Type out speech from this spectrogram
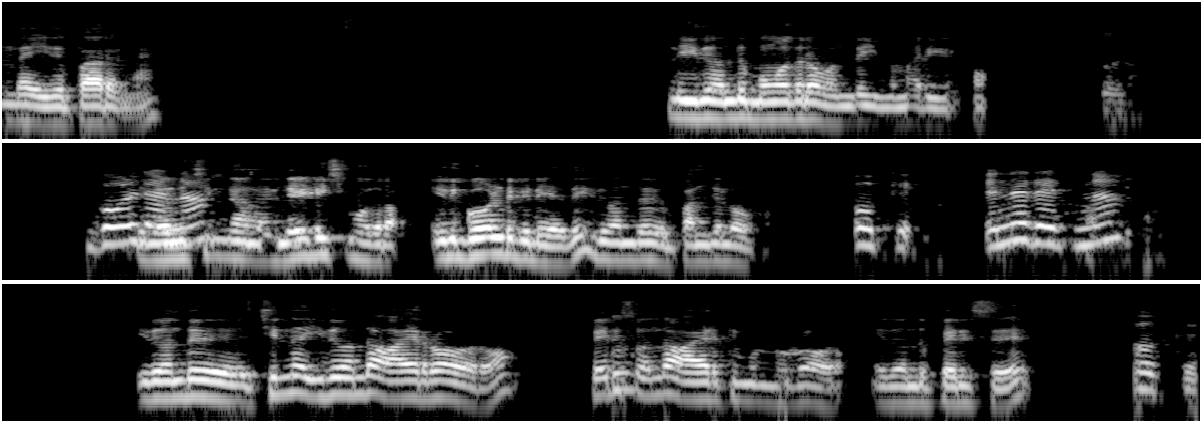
இந்த இது பாருங்க. இது வந்து மோதிரம் வந்து இந்த மாதிரி இருக்கும். லேடிஸ் மோதிரம். இது கோல்டு கிடையாது. இது வந்து பஞ்சலோகம். ஓகே என்ன ரேட்னா இது வந்து சின்ன இது வந்து ஆயிரம் ரூபா வரும். பெருசு வந்து ஆயிரத்தி முந்நூறு ரூபா வரும். இது வந்து பெருசு. ஓகே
